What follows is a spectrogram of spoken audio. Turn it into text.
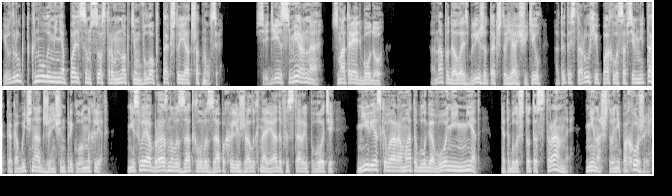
и вдруг ткнула меня пальцем с острым ногтем в лоб так, что я отшатнулся. «Сиди смирно, смотреть буду!» Она подалась ближе, так что я ощутил, от этой старухи пахло совсем не так, как обычно от женщин преклонных лет. Ни своеобразного затхлого запаха лежалых нарядов из старой плоти, ни резкого аромата благовоний нет. Это было что-то странное, ни на что не похожее.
